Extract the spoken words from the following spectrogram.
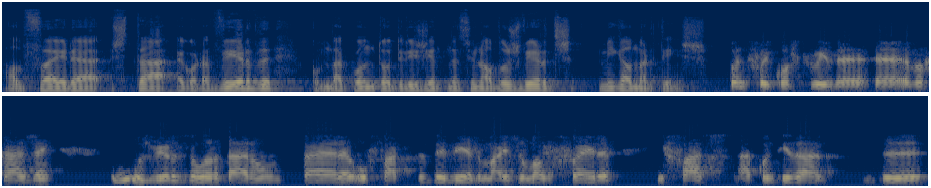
A Albufeira está agora verde, como dá conta o dirigente nacional dos Verdes, Miguel Martins. Quando foi construída a barragem, os Verdes alertaram para o facto de haver mais uma albufeira e face à quantidade de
